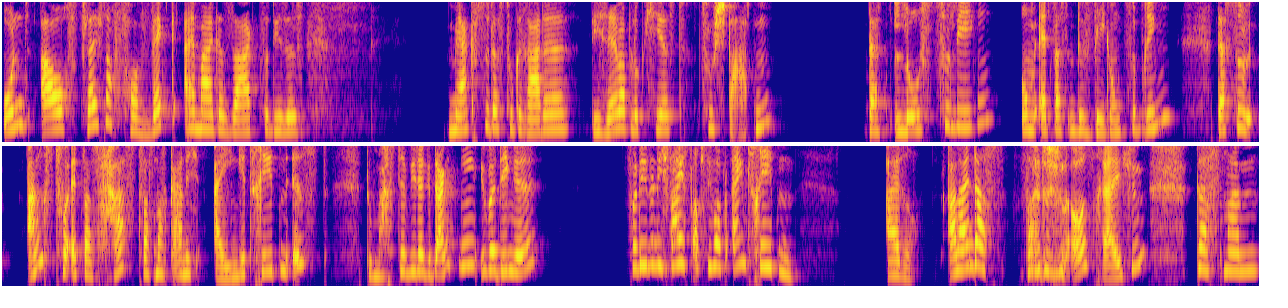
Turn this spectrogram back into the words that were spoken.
und auch vielleicht noch vorweg einmal gesagt, so dieses, Merkst du, dass du gerade dich selber blockierst, zu starten, das loszulegen, um etwas in Bewegung zu bringen? Dass du Angst vor etwas hast, was noch gar nicht eingetreten ist? Du machst dir wieder Gedanken über Dinge, von denen du nicht weißt, ob sie überhaupt eintreten. Also, allein das sollte schon ausreichen, dass man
